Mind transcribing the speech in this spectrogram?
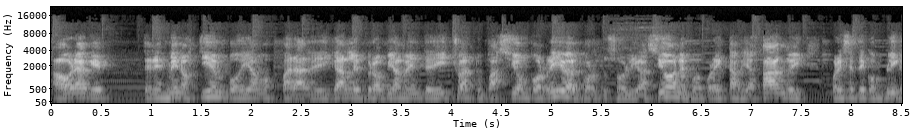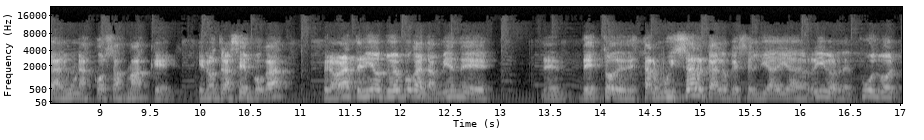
ahora que tenés menos tiempo, digamos, para dedicarle propiamente dicho a tu pasión por River, por tus obligaciones, porque por ahí estás viajando y por ahí se te complican algunas cosas más que, que en otras épocas, pero habrás tenido tu época también de, de, esto de, estar muy cerca de lo que es el día a día de River, del fútbol.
